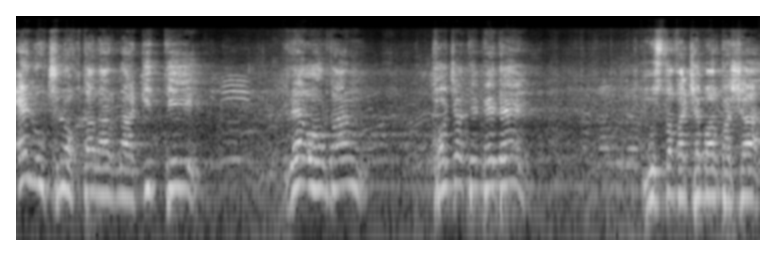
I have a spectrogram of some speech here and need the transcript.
en uç noktalarına gitti. Ve oradan Kocatepe'de Mustafa Kemal Paşa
